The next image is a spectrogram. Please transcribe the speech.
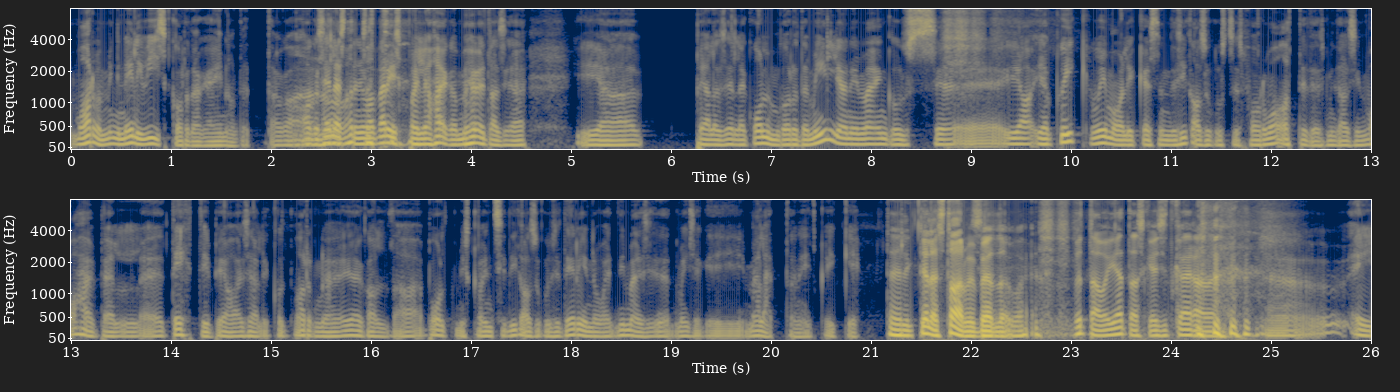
ma arvan, mingi neli-viis korda käinud, et aga No, no,, aga no sellest vot, on juba päris palju aega möödas ja, ja peale selle kolm korda miljoni mängus eh, ja, ja kõikvõimalikes nendes igasugustes formaatides, mida siin vahepeal eh, tehti peaasjalikult Margna ja Jõekalda poolt, mis kandsid igasuguseid erinevaid nimesid, et ma isegi ei mäleta neid kõiki täielik telestaar võib öelda kohe. võta või jätas käisid ka ära või? äh,. ei,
